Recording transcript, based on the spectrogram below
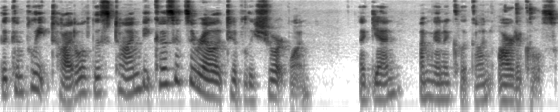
the complete title this time because it's a relatively short one. Again, I'm going to click on Articles.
